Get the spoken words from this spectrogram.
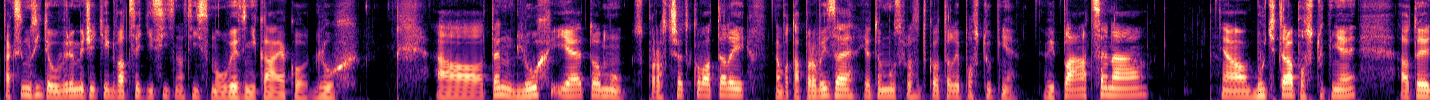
tak si musíte uvědomit, že těch 20 tisíc na té smlouvě vzniká jako dluh. Ten dluh je tomu zprostředkovateli, nebo ta provize je tomu zprostředkovateli postupně vyplácená, buď teda postupně, to je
